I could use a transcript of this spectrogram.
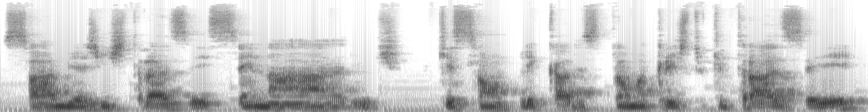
sabe? A gente trazer cenários que são aplicados. Então, acredito que trazer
